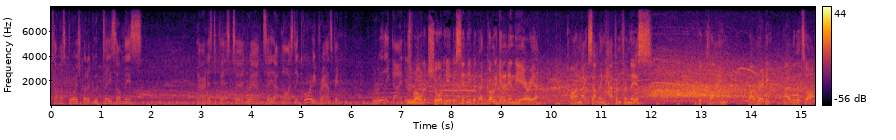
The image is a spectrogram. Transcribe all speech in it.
Thomas Broich got a good piece on this. Mariners defence turned around, teed up nicely. Corey Brown's been really dangerous. Rolled it short here to Sydney, but they've got to get it in the area. Try and make something happen from this. Good claim by Reddy over the top.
